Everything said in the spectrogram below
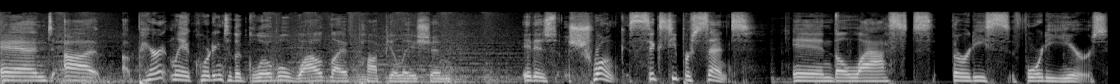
And uh, apparently, according to the global wildlife population, it has shrunk 60% in the last 30, 40 years.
